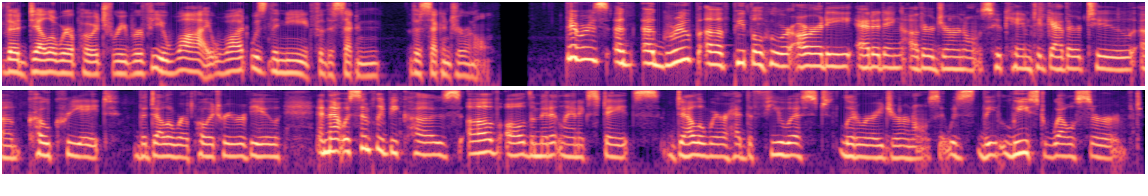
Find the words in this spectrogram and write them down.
the Delaware Poetry Review. Why? What was the need for the second the second journal? There was a, a group of people who were already editing other journals who came together to um, co create the Delaware Poetry Review. And that was simply because of all the mid Atlantic states, Delaware had the fewest literary journals. It was the least well served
